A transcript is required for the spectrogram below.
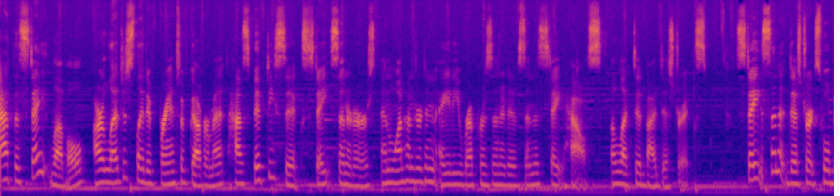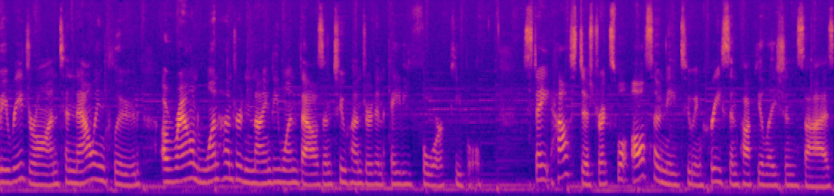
At the state level, our legislative branch of government has 56 state senators and 180 representatives in the state house, elected by districts. State Senate districts will be redrawn to now include around 191,284 people. State House districts will also need to increase in population size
